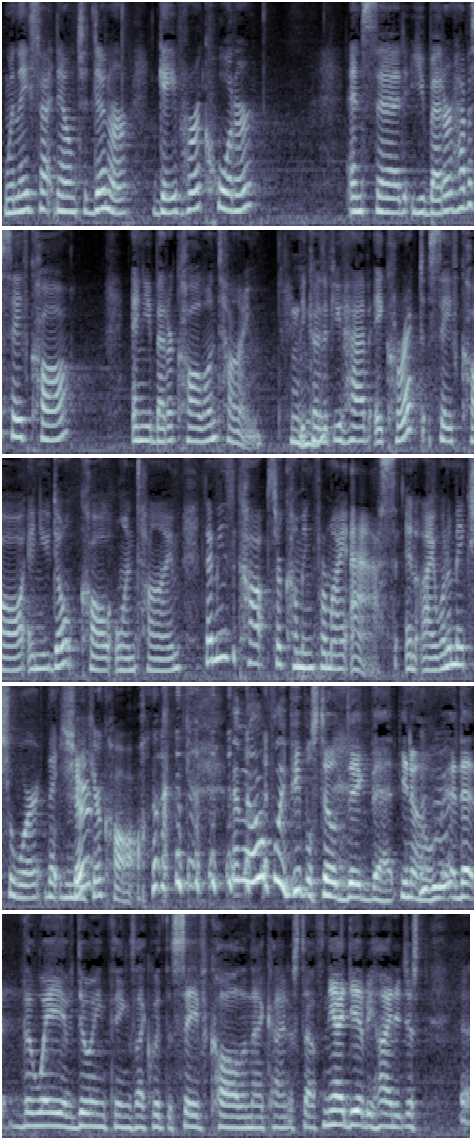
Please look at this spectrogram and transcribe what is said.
when they sat down to dinner, gave her a quarter, and said, "You better have a safe call." And you better call on time. Mm-hmm. Because if you have a correct safe call and you don't call on time, that means the cops are coming for my ass. And I want to make sure that you Sure. make your call. and hopefully people still dig that, you know, that the way of doing things like with the safe call and that kind of stuff. And the idea behind it just uh,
